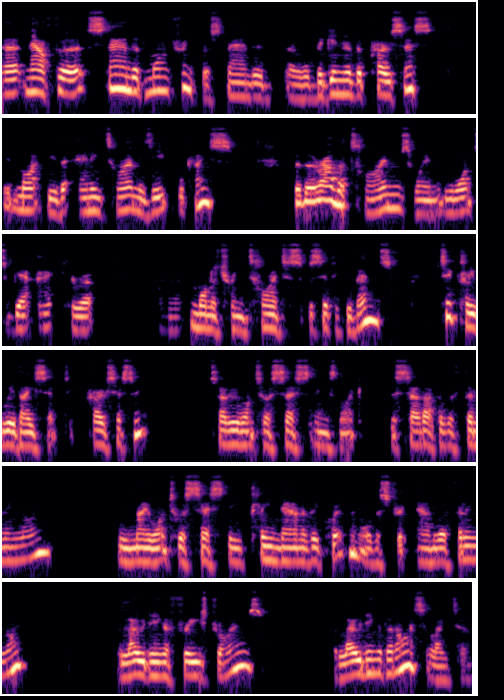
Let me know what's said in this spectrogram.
Uh, now for standard monitoring, for a standard uh, or beginning of the process, it might be that any time is equal case, but there are other times when we want to get accurate uh, monitoring tied to specific events, particularly with aseptic processing. So we want to assess things like the setup of a filling line. We may want to assess the clean down of equipment or the strip down of a filling line, the loading of freeze dryers, the loading of an isolator,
